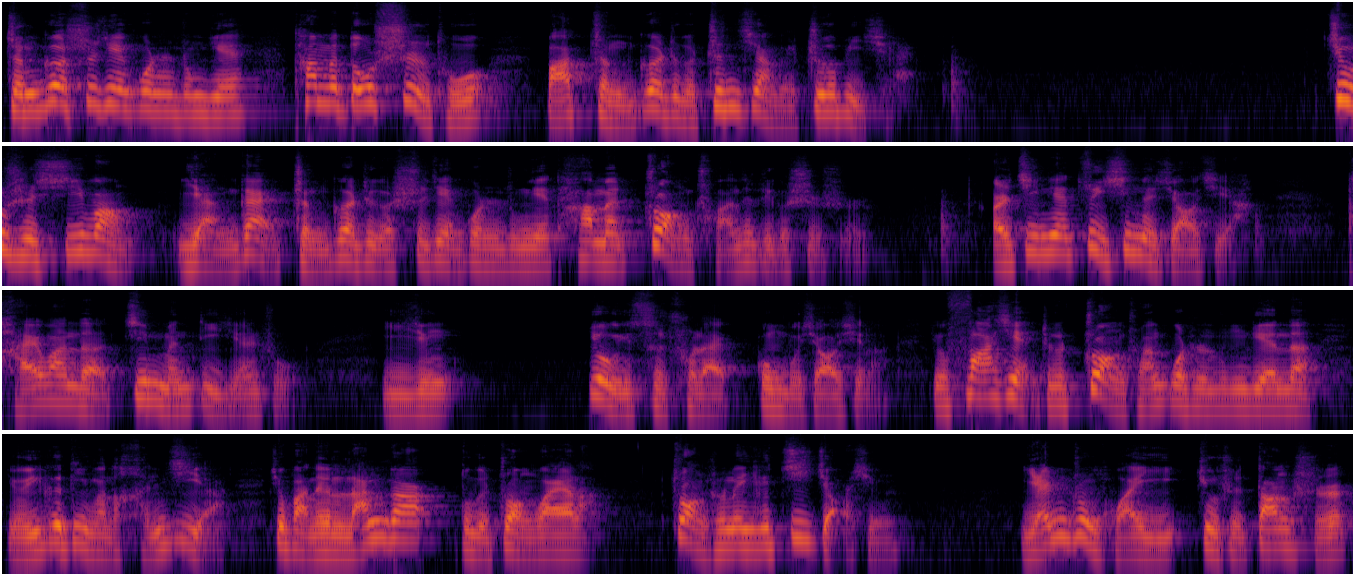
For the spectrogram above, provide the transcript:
整个事件过程中间，他们都试图把整个这个真相给遮蔽起来，就是希望掩盖整个这个事件过程中间他们撞船的这个事实。而今天最新的消息啊，台湾的金门地检署。已经又一次出来公布消息了，就发现这个撞船过程中间呢，有一个地方的痕迹啊，就把那个栏杆都给撞歪了，撞成了一个犄角形，严重怀疑就是当时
